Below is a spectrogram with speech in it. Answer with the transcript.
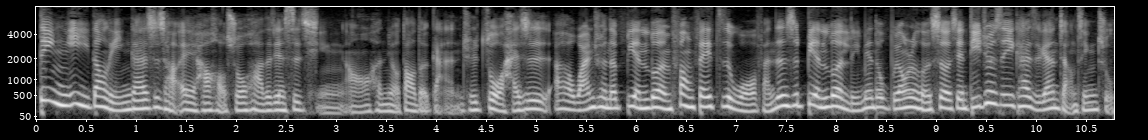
定义到底应该是朝哎好好说话这件事情，然后很有道德感去做，还是呃完全的辩论放飞自我？反正是辩论里面都不用任何设限，的确是一开始跟他讲清楚。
